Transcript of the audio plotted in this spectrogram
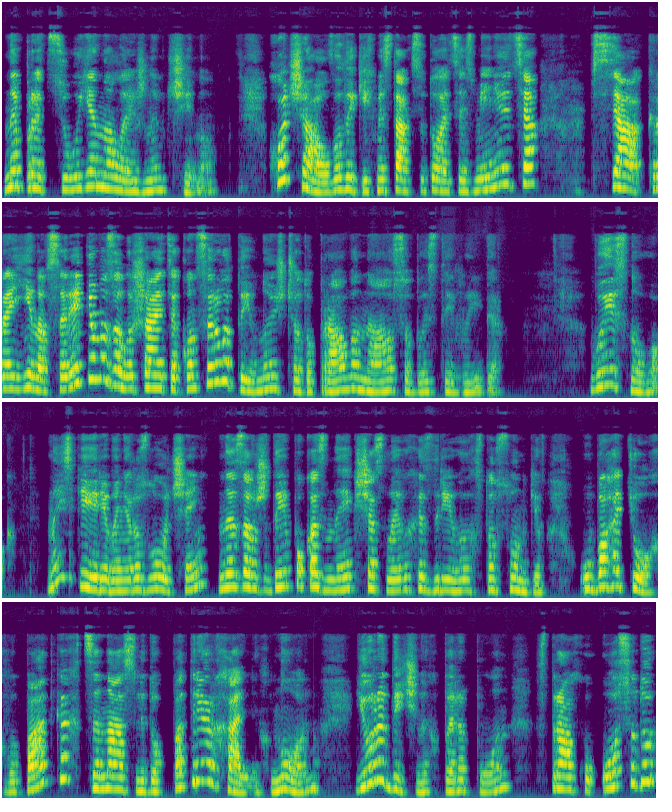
не працює належним чином. Хоча у великих містах ситуація змінюється, вся країна в середньому залишається консервативною щодо права на особистий вибір. Висновок. Низький рівень розлучень не завжди показник щасливих і зрілих стосунків. У багатьох випадках це наслідок патріархальних норм, юридичних перепон, страху осуду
